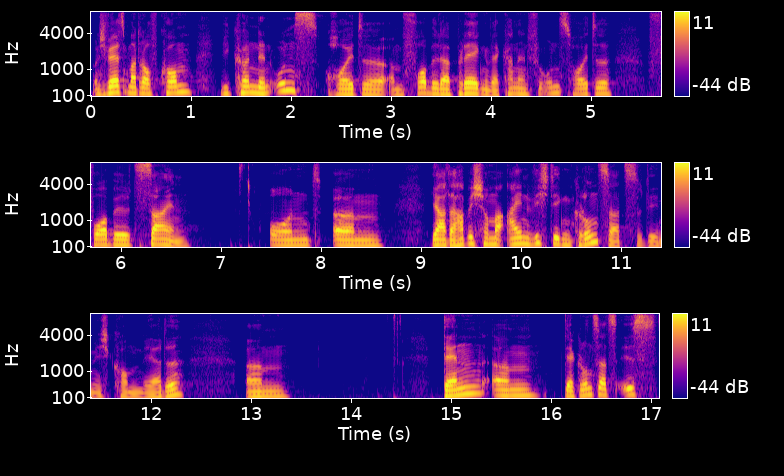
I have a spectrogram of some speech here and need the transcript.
Und ich werde jetzt mal drauf kommen, wie können denn uns heute ähm, Vorbilder prägen? Wer kann denn für uns heute Vorbild sein? Und ähm, ja, da habe ich schon mal einen wichtigen Grundsatz, zu dem ich kommen werde. Ähm, denn ähm, der Grundsatz ist,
